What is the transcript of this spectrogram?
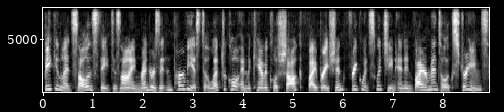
Beacon LED solid state design renders it impervious to electrical and mechanical shock, vibration, frequent switching, and environmental extremes.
